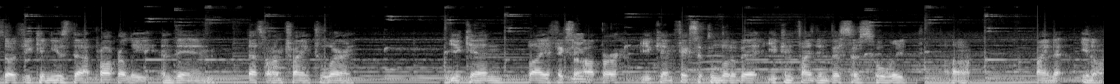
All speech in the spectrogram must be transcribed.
so if you can use that properly and then that's what I'm trying to learn. You can buy a fixer upper, you can fix it a little bit, you can find investors who would uh, find it, you know,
